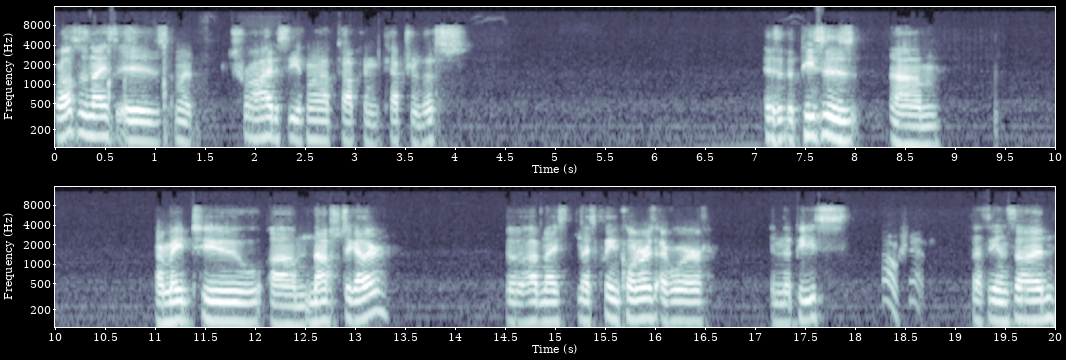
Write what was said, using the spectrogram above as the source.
what else is nice is I'm gonna try to see if my laptop can capture this. Is that the pieces um, are made to um, notch together. So they'll have nice, nice clean corners everywhere in the piece. oh shit. That's the inside.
